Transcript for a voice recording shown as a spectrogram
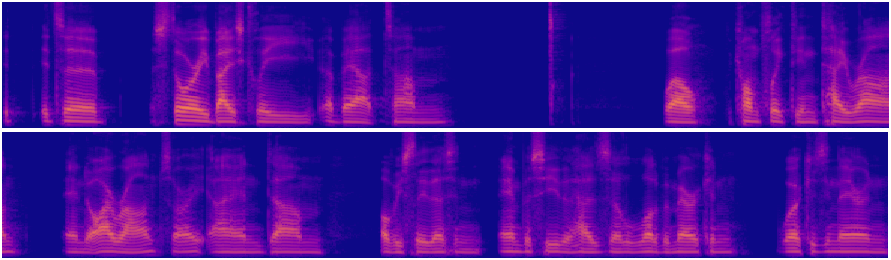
it, it's a, a story basically about um, well the conflict in Tehran and Iran sorry and um, obviously there's an embassy that has a lot of American workers in there and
